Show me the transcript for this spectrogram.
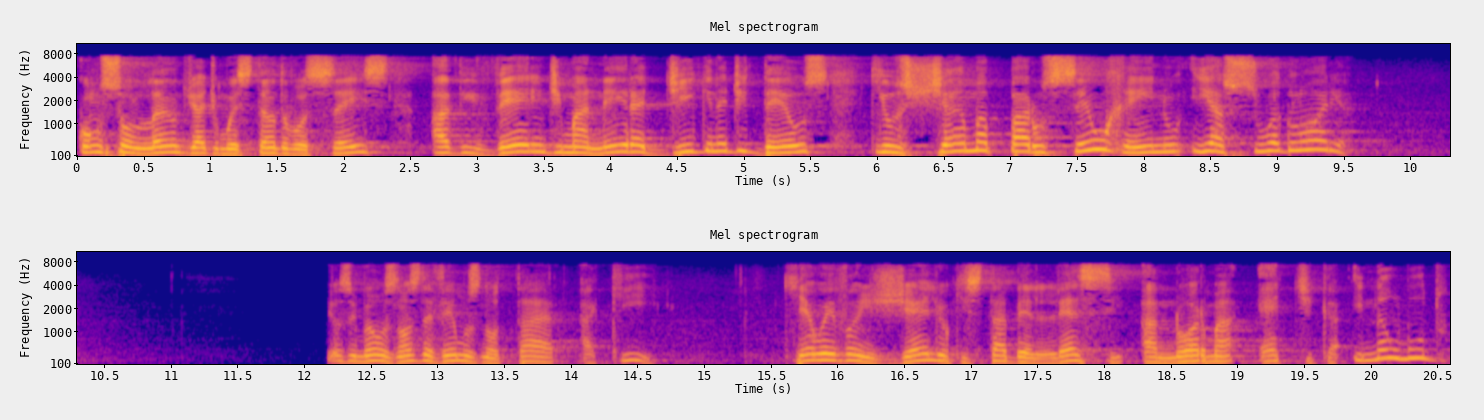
consolando e admoestando vocês a viverem de maneira digna de Deus, que os chama para o seu reino e a sua glória. Meus irmãos, nós devemos notar aqui que é o Evangelho que estabelece a norma ética e não o mundo.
